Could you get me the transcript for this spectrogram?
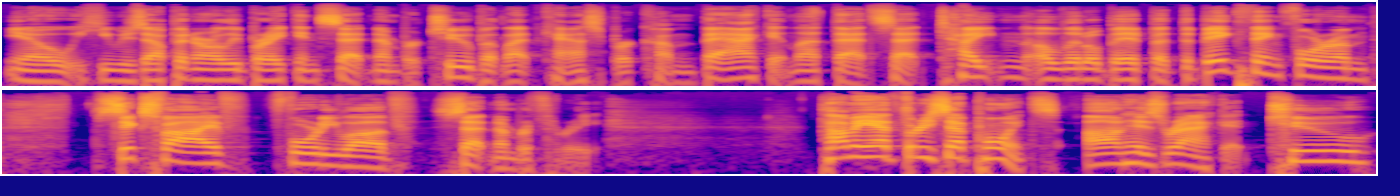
you know he was up an early break in set number two but let Casper come back and let that set tighten a little bit. But the big thing for him 6-5 40 love set number three. Tommy had three set points on his racket. Two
